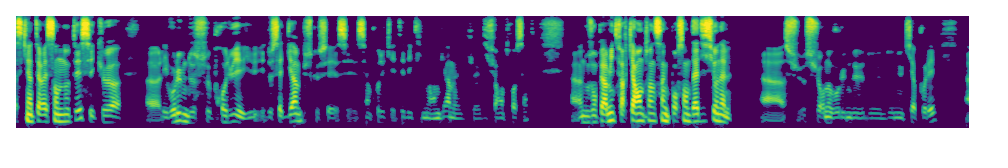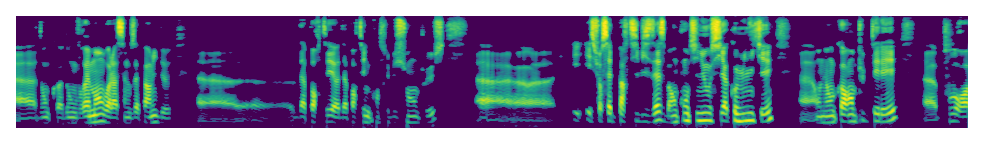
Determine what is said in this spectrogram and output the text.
ce qui est intéressant de noter, c'est que les volumes de ce produit et, de cette gamme, puisque c'est un produit qui a été décliné en gamme avec différentes recettes, nous ont permis de faire 40-25% d'additionnel sur, nos volumes de, de, de gnocchi à donc, vraiment, voilà, ça nous a permis de d'apporter une contribution en plus. Et, sur cette partie business, bah, on continue aussi à communiquer. On est encore en pub télé pour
